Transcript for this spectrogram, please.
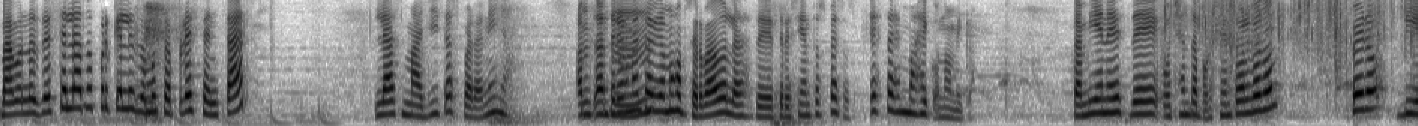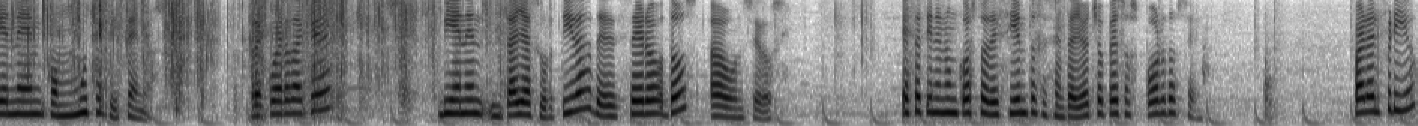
Vámonos de este lado porque les vamos a presentar. Las mallitas para niña. Anteriormente habíamos observado las de 300 pesos. Esta es más económica. También es de 80% algodón, pero vienen con muchos diseños. Recuerda que vienen en talla surtida de 0,2 a 11,12. Estas tienen un costo de 168 pesos por docena. Para el frío,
